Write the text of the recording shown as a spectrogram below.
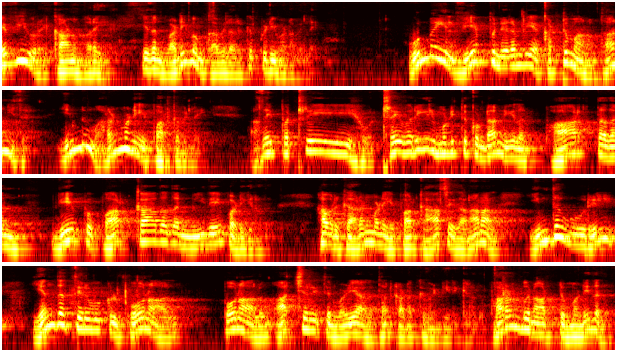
எவ்வியூரை காணும் வரை இதன் வடிவம் கவிழருக்கு பிடிபடவில்லை. உண்மையில் வியப்பு நிரம்பிய கட்டுமானம் தான் இது. இன்னும் அரண்மனையை பார்க்கவில்லை. அதை பற்றி ஒற்றை வரியில் முடித்துக் கொண்டான் நீலன். பார்த்ததன் வியப்பு பார்க்காததன் மீதே படுகிறது. அவருக்கு அரண்மனையை பார்க்க ஆசைதான். ஆனால் இந்த ஊரில் எந்த தெருவுக்குள் போனால் போனாலும் ஆச்சரியத்தின் வழியாகத்தான் கடக்க வேண்டியிருக்கிறது. பரம்பு நாட்டு மனிதன்.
